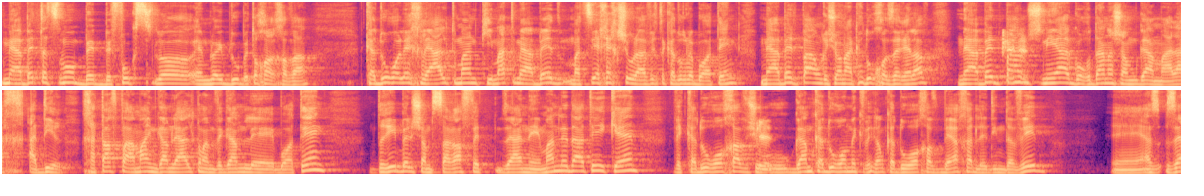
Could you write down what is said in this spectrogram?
מאבד את עצמו בפוקס, לא, הם לא איבדו בתוך הרחבה. כדור הולך לאלטמן, כמעט מאבד, מצליח איכשהו להעביר את הכדור לבואטנג, מאבד פעם ראשונה, הכדור חוזר אליו, מאבד פעם שנייה, גורדנה שם גם, מהלך אדיר. חטף פעמיים גם לאלטמן וגם לבואטנג, דריבל שם שרף את, זה היה נאמן לדעתי, כן? וכדור רוחב שהוא גם כדור עומק וגם כדור רוחב ביחד לדין דוד. אה, אז זה,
